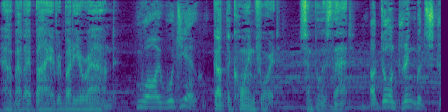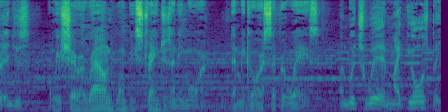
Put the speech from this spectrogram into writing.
How about I buy everybody around? Why would you? Got the coin for it. Simple as that. I don't drink with strangers. We share a round, won't be strangers anymore. Then we go our separate ways. And which way might yours be?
